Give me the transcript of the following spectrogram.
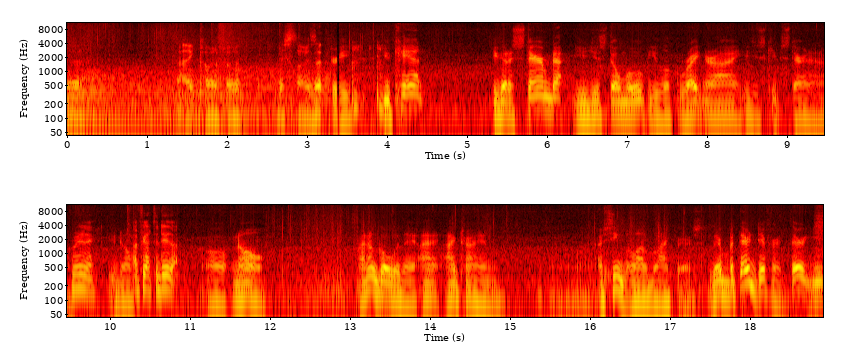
Yeah. That ain't coming for this though, is it? Street. You can't. You got to stare them down. You just don't move. You look right in their eye. You just keep staring at them. Really? You don't. Have you had to do that? Oh no. I don't go with it. I, I try and. Uh, I've seen a lot of black bears. They're but they're different. They're you,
